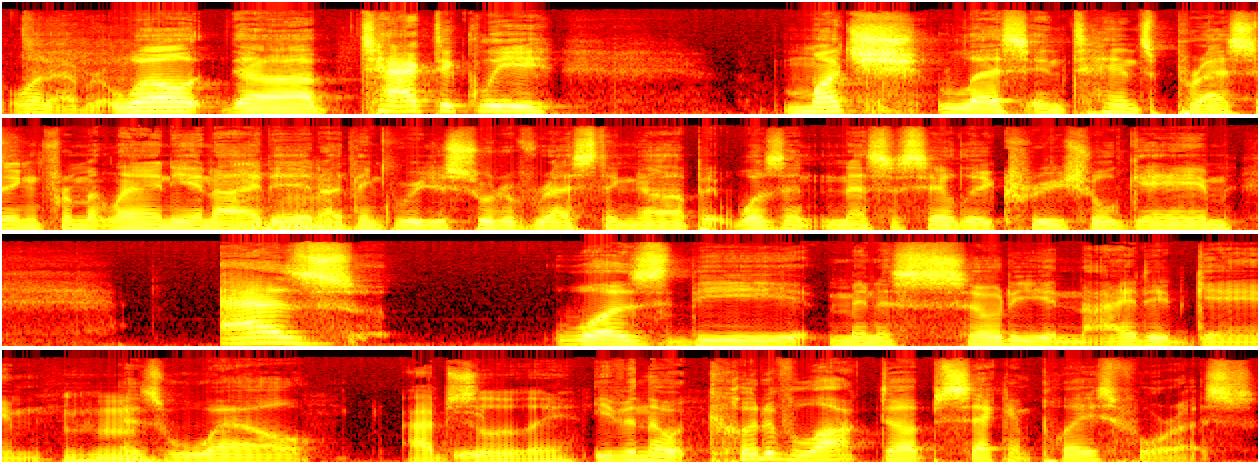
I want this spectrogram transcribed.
Whatever. Well, uh, tactically, much less intense pressing from Atlanta United. I think we were just sort of resting up. It wasn't necessarily a crucial game. As was the Minnesota United game Mm-hmm. as well. Absolutely. Even though it could have locked up second place for us.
